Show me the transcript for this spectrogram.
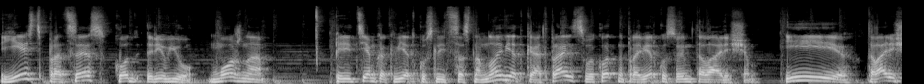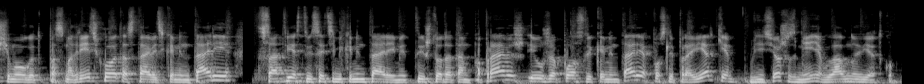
есть процесс код ревью. Можно перед тем, как ветку слить с основной веткой, отправить свой код на проверку своим товарищам. И товарищи могут посмотреть код, оставить комментарии. В соответствии с этими комментариями ты что-то там поправишь, и уже после комментариев, после проверки внесешь изменения в главную ветку.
